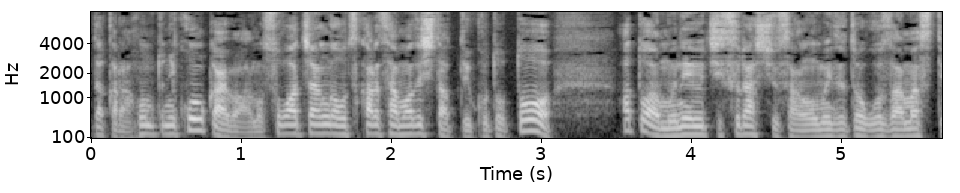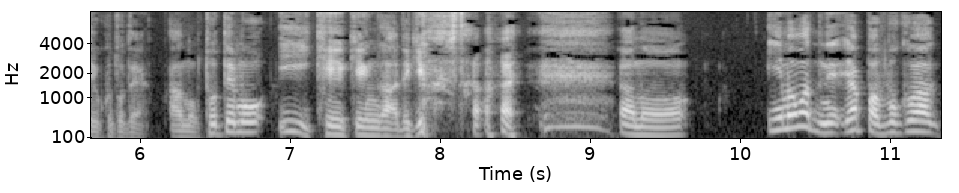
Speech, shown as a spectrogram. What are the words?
だから本当に今回はあの、ソワちゃんがお疲れ様でしたっていうことと、あとは胸打ちスラッシュさんおめでとうございますっていうことで、あの、とてもいい経験ができました。はい。あの、今までね、やっぱ僕は好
